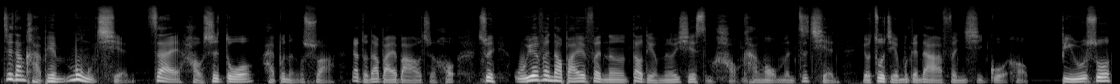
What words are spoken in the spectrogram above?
这张卡片目前在好事多还不能刷，要等到八月八号之后。所以五月份到八月份呢，到底有没有一些什么好康哦？我们之前有做节目跟大家分析过哈，比如说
